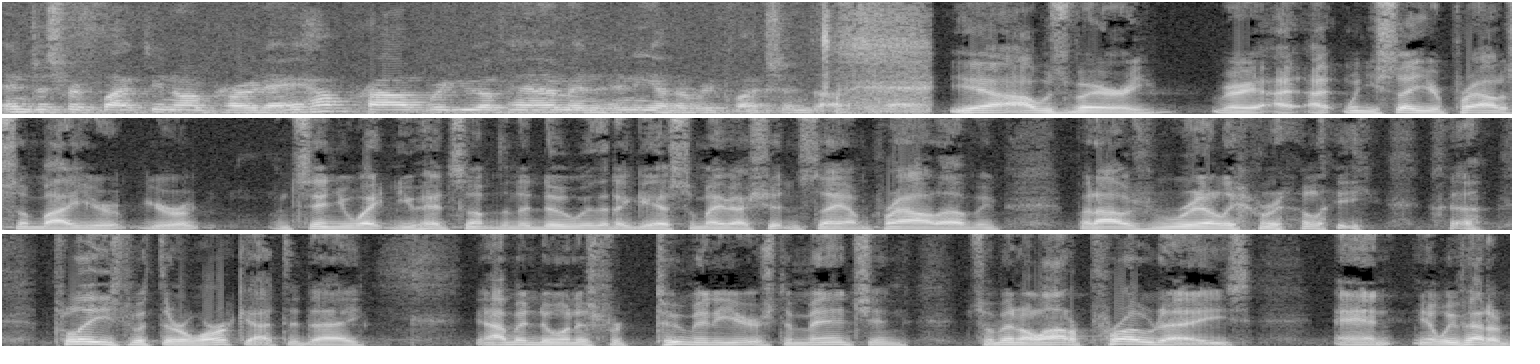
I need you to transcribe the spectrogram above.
and just reflecting on Pro Day, how proud were you of him and any other reflections of today? Yeah, I was very, very. I, I, when you say you're proud of somebody, you're you're insinuating you had something to do with it, I guess. So maybe I shouldn't say I'm proud of him, but I was really, really pleased with their workout today. You know, I've been doing this for too many years to mention, so been a lot of pro days, and you know we've had a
